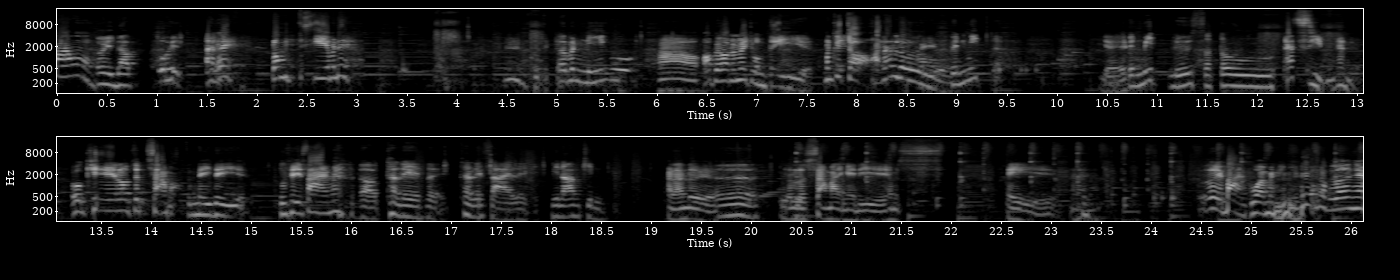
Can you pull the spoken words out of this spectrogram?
ล่าเอ้ยดับโอ้ยอะไรเฮ้ยลองไปตีมันดิ เออมันหนีกูอ้าวเอาไปนว่ามันไม่โจมตีอะมันกระเจาะขนาดนั้นเลยเป็นมิตรอะเย้เป็นมิตรหรือศัตรูแพสซีฟเหมือนกันเหรอโอเค เราจะสร้างในดีดูเททรายไหมเออทะเลเลยทะเลทรายเลย มีน้ำกิน ขนาดนั้นเลยเหรอเออเราเราสร้างบ้านยังไงดีให้มันเอ้ยอ่า เอ้ยบ้านกูว่ามันเลิกไง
